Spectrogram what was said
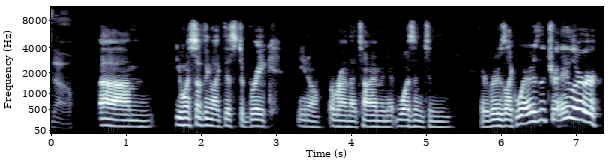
No. um, you want something like this to break, you know, around that time, and it wasn't, and everybody was like, "Where's the trailer?"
